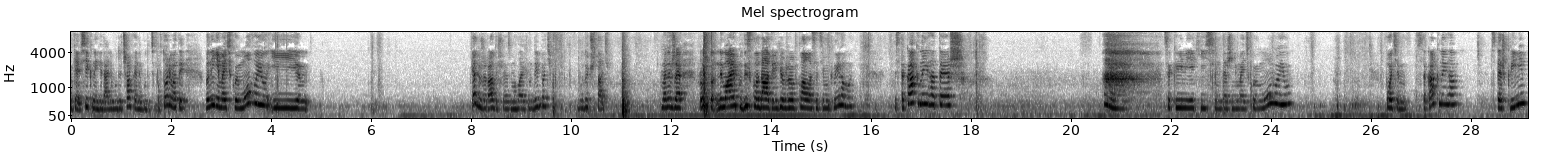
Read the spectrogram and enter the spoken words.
Окей, всі книги далі будуть шафи, я не буду це повторювати. Вони німецькою мовою і. Я дуже рада, що я змогла їх надибати. Буду читати. У мене вже просто немає куди складати, їх я вже обклалася цими книгами. Ось така книга теж. Це Крімі якийсь, він теж німецькою мовою. Потім ось така книга. Це теж Крімі.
